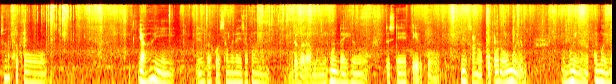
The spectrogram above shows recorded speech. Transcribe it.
ちょっとこうやはりなんかこう侍ジャパンだからもう日本代表としてっていうこう、ね、その心思いの思いな思いなの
